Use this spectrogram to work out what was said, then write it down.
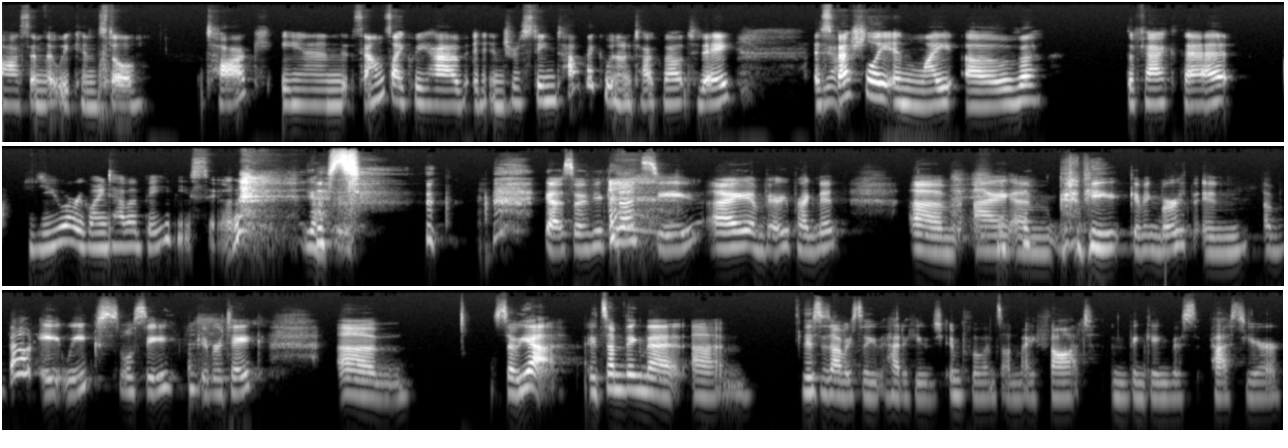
awesome that we can still talk. And it sounds like we have an interesting topic we want to talk about today, especially in light of the fact that you are going to have a baby soon. yes, yeah. So if you cannot see, I am very pregnant. Um, I am going to be giving birth in about eight weeks. We'll see, give or take. Um, so yeah, it's something that um, this has obviously had a huge influence on my thought and thinking this past year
